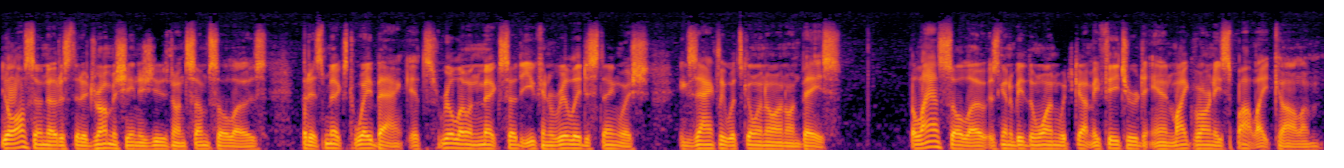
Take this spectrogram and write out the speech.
You'll also notice that a drum machine is used on some solos, but it's mixed way back. It's real low in the mix so that you can really distinguish exactly what's going on on bass. The last solo is going to be the one which got me featured in Mike Varney's Spotlight column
